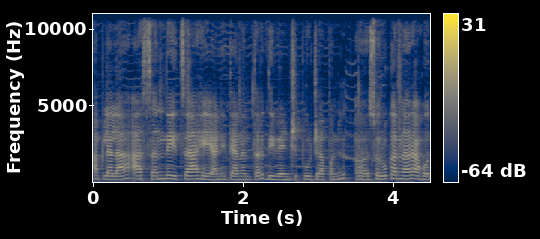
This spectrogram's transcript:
आपल्याला आसन द्यायचं आहे आणि त्यानंतर दिव्यांची पूजा आपण सुरू करणार आहोत.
